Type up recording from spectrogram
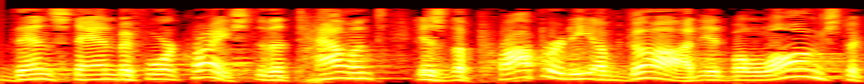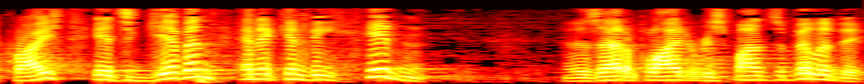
then stand before Christ. The talent is the property of God. It belongs to Christ. It's given, and it can be hidden. And does that apply to responsibility?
